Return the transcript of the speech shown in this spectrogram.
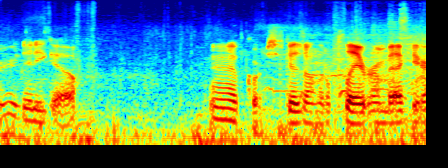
Where did he go? Uh, of course, he goes on a little playroom back here.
